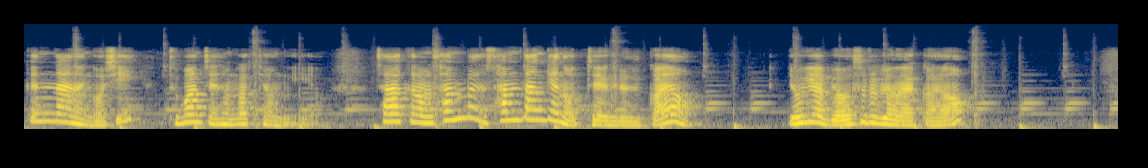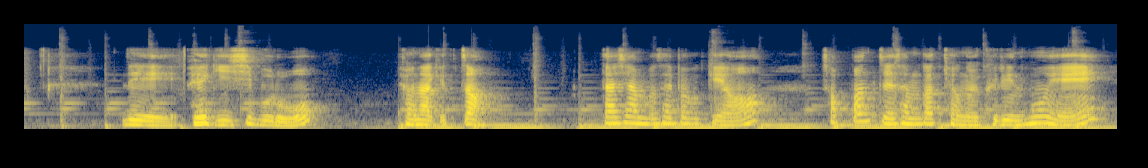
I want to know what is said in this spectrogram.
끝나는 것이 두 번째 삼각형이에요. 자, 그럼 3, 3단계는 어떻게 그려줄까요? 여기가 몇으로 변할까요? 네, 120으로 변하겠죠? 다시 한번 살펴볼게요. 첫 번째 삼각형을 그린 후에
